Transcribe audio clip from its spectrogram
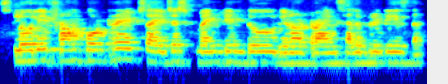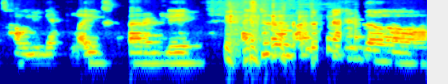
slowly from portraits, I just went into you know drawing celebrities. That's how you get likes. Apparently, I still don't understand the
